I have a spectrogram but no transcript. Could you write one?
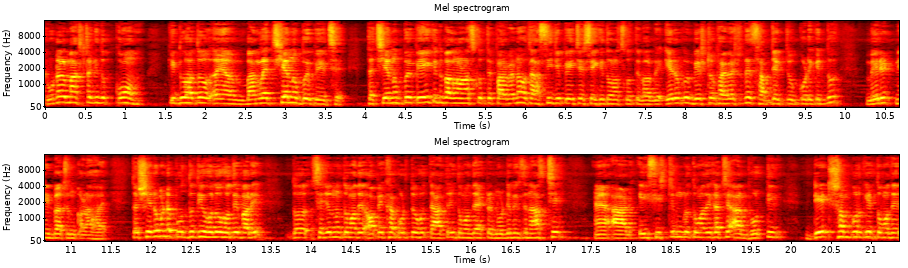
টোটাল মার্কসটা কিন্তু কম, কিন্তু হয়তো বাংলায় ছিয়ানব্বই পেয়েছে। তা ছিয়ানব্বই পেয়েই কিন্তু বাংলা অনার্স করতে পারবে না অর্থাৎ আশি যে পেয়েছে, সে কিন্তু অনার্স করতে পারবে। এরকম বেস্ট অফ ফাইভের সাথে সাবজেক্ট যোগ করে কিন্তু মেরিট নির্বাচন করা হয়। তো সেরকম একটা পদ্ধতি হলেও হতে পারে। তো সেজন্য তোমাদের অপেক্ষা করতে হবে তাড়াতাড়ি তোমাদের একটা নোটিফিকেশন আসছে। আর এই সিস্টেমগুলো তোমাদের কাছে আর ভর্তির ডেট সম্পর্কে তোমাদের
